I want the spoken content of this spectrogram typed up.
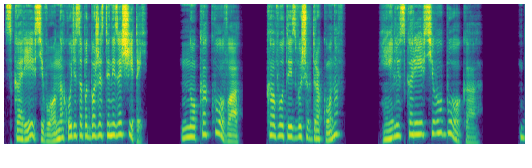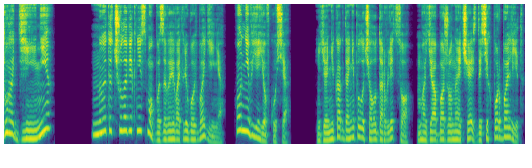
Скорее всего, он находится под божественной защитой. Но какого? Кого-то из высших драконов? Или, скорее всего, бога? Богини? Но этот человек не смог бы завоевать любовь богини. Он не в ее вкусе. Я никогда не получал удар в лицо. Моя обожженная часть до сих пор болит.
